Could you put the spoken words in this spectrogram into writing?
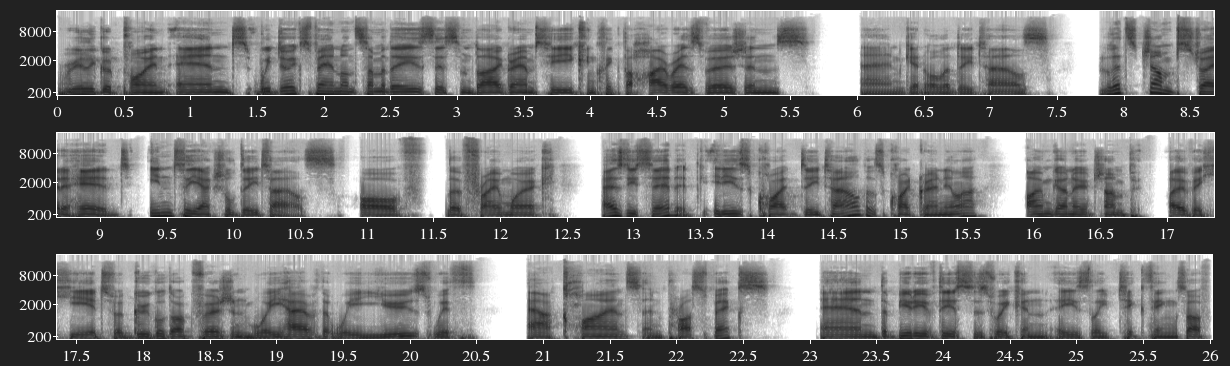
Really good point. And we do expand on some of these. There's some diagrams here. You can click the high res versions and get all the details. Let's jump straight ahead into the actual details of the framework. As you said, it, it is quite detailed, it's quite granular. I'm going to jump over here to a Google Doc version we have that we use with our clients and prospects. And the beauty of this is we can easily tick things off.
